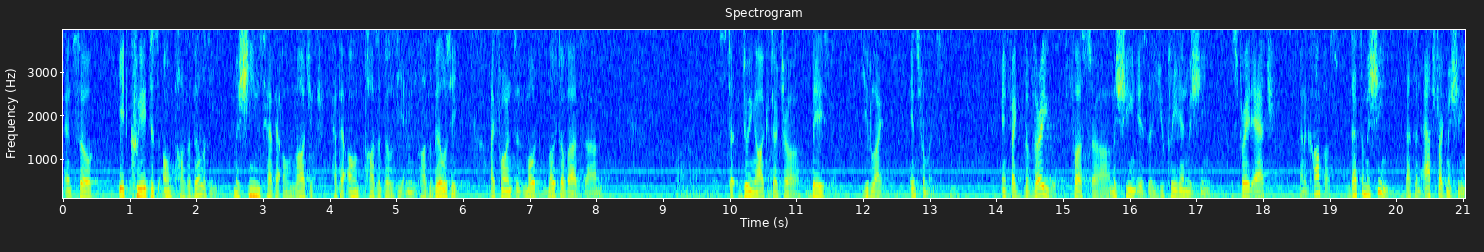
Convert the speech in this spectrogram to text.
And so it creates its own possibility. Machines have their own logic, have their own possibility and impossibility. Like for instance, most, most of us um, uh, doing architecture based, utilize instruments. In fact, the very first uh, machine is a Euclidean machine, a straight edge and a compass. That's a machine. That's an abstract machine.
